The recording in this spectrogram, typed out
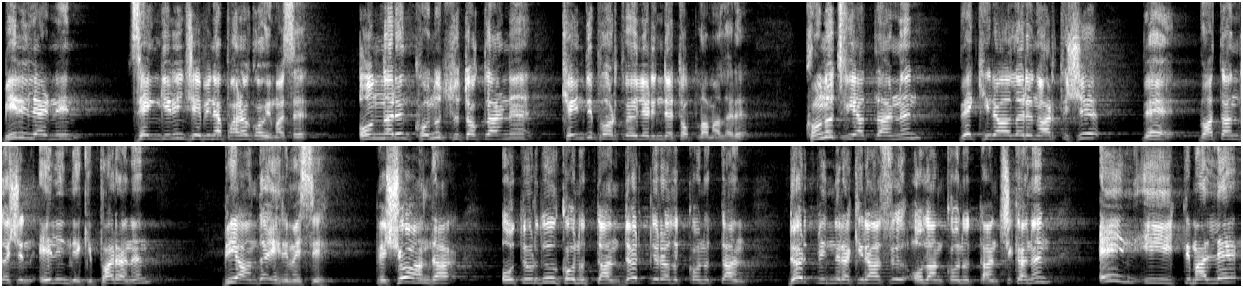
birilerinin zenginin cebine para koyması, onların konut stoklarını kendi portföylerinde toplamaları, konut fiyatlarının ve kiraların artışı ve vatandaşın elindeki paranın bir anda erimesi. Ve şu anda oturduğu konuttan 4 liralık konuttan 4 bin lira kirası olan konuttan çıkanın en iyi ihtimalle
